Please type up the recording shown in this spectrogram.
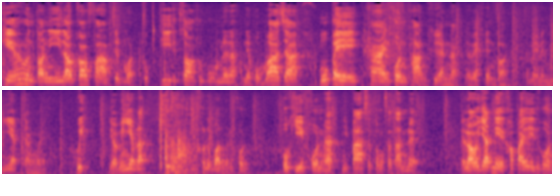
เคทุกคนตอนนี้เราก็ฟาร์มจนหมดทุกที่ทุกซอกทุกมุมเลยนะ เดี๋ยวผมว่าจะมูไปไฮทุกคนผ่านเขื่อนนะ เดี๋ยวแวะเขื่อนก่อนทำไมมันเงียบจังวะอุ้ยเดี๋ยวไม่เงียบละนี่คนระบอดวะทุกคน โอเคคนนะมีปลาสตรงสตันด้วย เดี๋ยวเรายัดเน็ตเข้าไปเลยทุกคน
